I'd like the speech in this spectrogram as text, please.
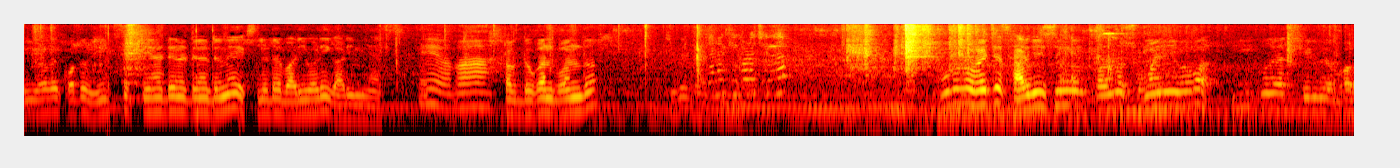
এইভাবে কত রিক্সে টেনে টেনে টেনে টেনে এক্সিলেটার বাড়ি বাড়ি গাড়ি নিয়ে আসছে। এ বাবা। সব দোকান বন্ধ। ঠিক আছে? পুরনো হয়েছে সার্ভিসিং করানোর সময় নেই বাবা। কি করে আর ছিঁড়বে বল?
